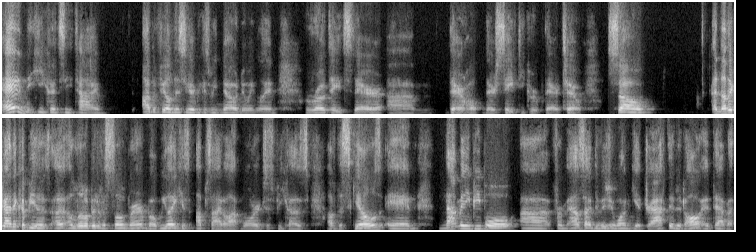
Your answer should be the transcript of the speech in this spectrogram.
and he could see time on the field this year because we know New England rotates their um, their whole, their safety group there too. So another guy that could be a, a, little bit of a slow burn, but we like his upside a lot more just because of the skills. And not many people uh, from outside Division One get drafted at all, and to have a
